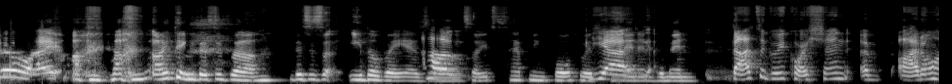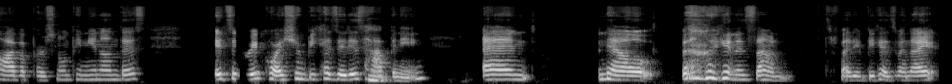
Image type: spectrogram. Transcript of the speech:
know, I I think this is a this is a either way as well. Um, so it's happening both with yeah, men and women. That's a great question. Uh, I don't have a personal opinion on this. It's a great question because it is mm. happening, and now I'm gonna sound funny because when I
